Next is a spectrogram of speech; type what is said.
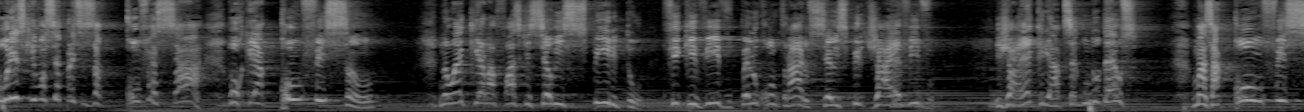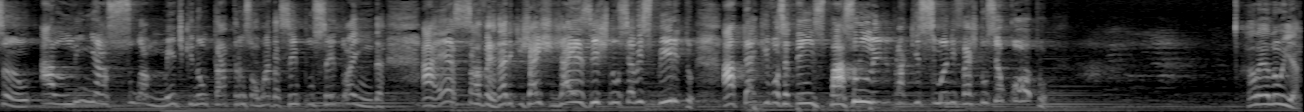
Por isso que você precisa confessar, porque a confissão não é que ela faz que seu espírito fique vivo, pelo contrário, seu espírito já é vivo e já é criado segundo Deus. Mas a confissão alinha a sua mente que não está transformada 100% ainda a essa verdade que já, já existe no seu espírito, até que você tenha espaço livre para que isso se manifeste no seu corpo. Aleluia.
